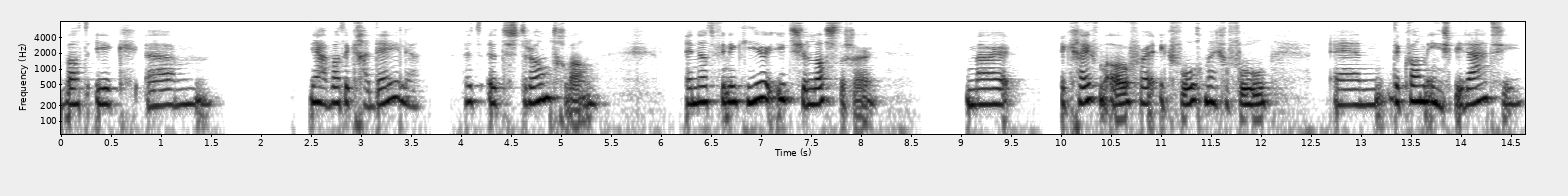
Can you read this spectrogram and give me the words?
wat ik, um, ja, wat ik ga delen. Het, het stroomt gewoon. En dat vind ik hier ietsje lastiger. Maar ik geef me over, ik volg mijn gevoel en er kwam inspiratie.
